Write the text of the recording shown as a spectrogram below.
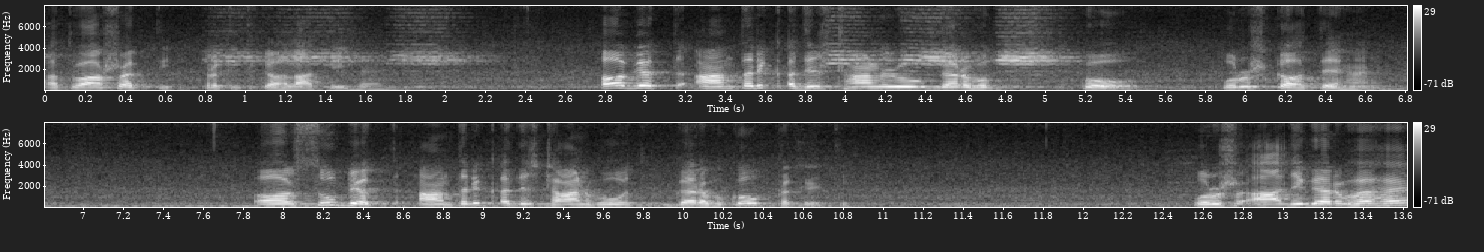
अथवा शक्ति प्रकृति कहलाती है। अव्यक्त आंतरिक अधिष्ठान रूप गर्भ को पुरुष कहते हैं और सुव्यक्त आंतरिक अधिष्ठानभूत गर्भ को प्रकृति। पुरुष आदि गर्भ है।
